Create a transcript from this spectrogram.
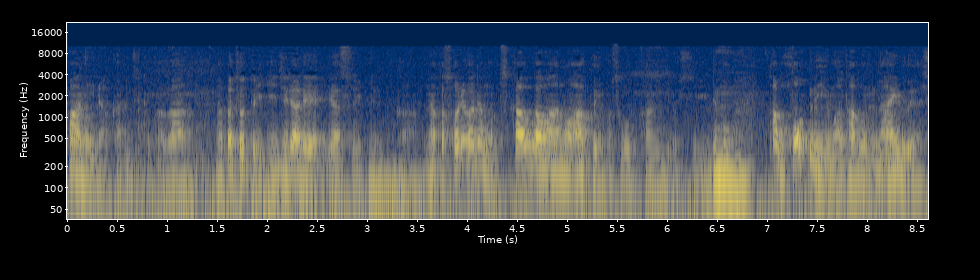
ファニーな感じとかがやっぱちょっといじられやすいというか、なんかそれはでも使う側の悪意もすごく感じるしでも、うん多分本人は多分内部やし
